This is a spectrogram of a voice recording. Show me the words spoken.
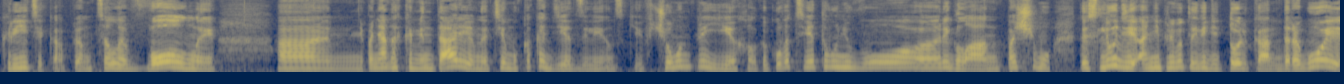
критика, прям целые волны а, непонятных комментариев на тему, как одет Зеленский, в чем он приехал, какого цвета у него реглан, почему. То есть люди, они привыкли видеть только дорогой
